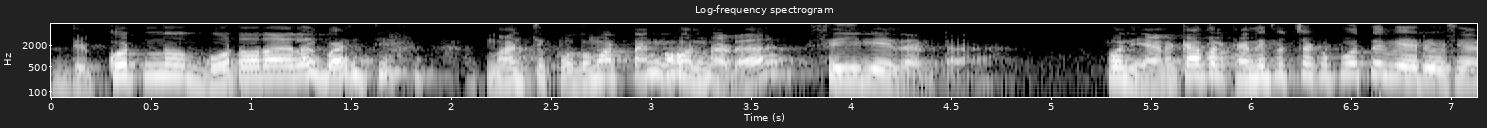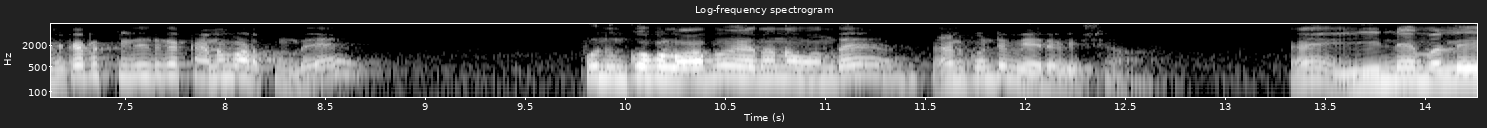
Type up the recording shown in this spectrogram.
దిక్కొట్టిన గోటవరాయలా మంచి మంచి కుదమట్టంగా ఉన్నాడా? చేయలేదంట. పోనీ వెనకాతలు కనిపించకపోతే వేరే విషయం. వెనకాతలు క్లియర్గా కనబడుతుంది. పోనీ ఇంకొక లోపం ఏదైనా ఉందే? అనుకుంటే వేరే విషయం. ఈయనే మళ్ళీ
